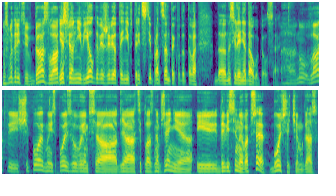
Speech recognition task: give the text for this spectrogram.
Ну, смотрите, в газ Латвии... Если он не в Елгове живет и не в 30% вот этого населения Даугупилса. А, ну, в Латвии щепой мы используемся для теплоснабжения, и древесина вообще больше, чем газ.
